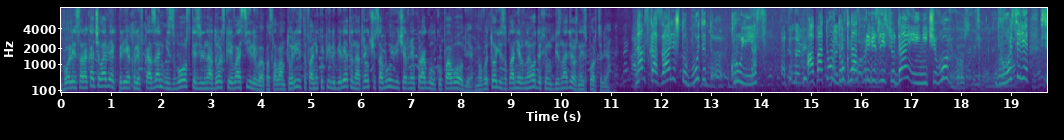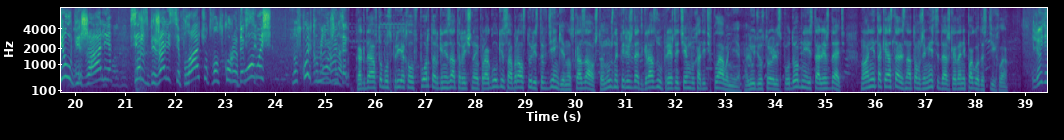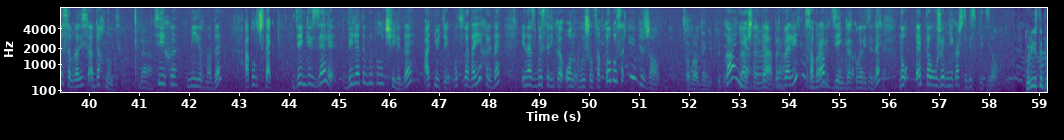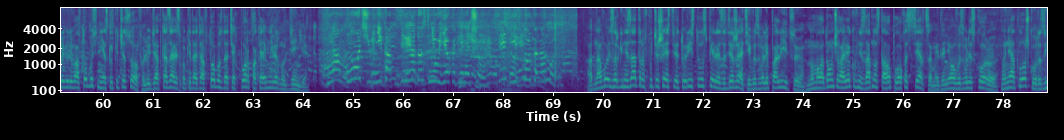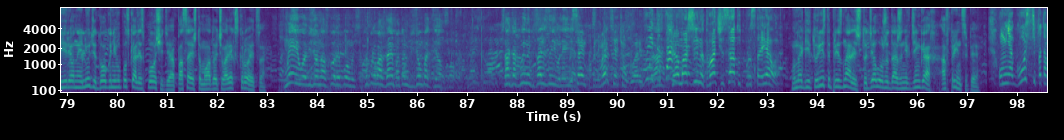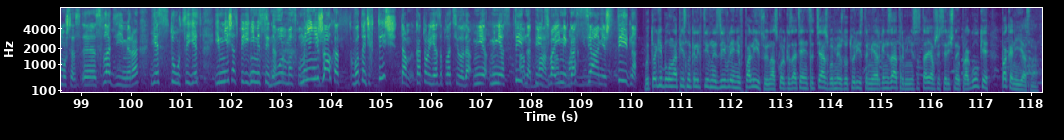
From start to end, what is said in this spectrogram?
Более 40 человек приехали в Казань из Волжска, Зеленодольска и Васильева. По словам туристов, они купили билеты на трехчасовую вечернюю прогулку по Волге. Но в итоге запланированный отдых им безнадежно испортили. Нам сказали, что будет э, круиз. А потом вдруг нас привезли сюда и ничего бросили. Все убежали, все разбежались, все плачут, вон скорая помощь. Ну сколько можно? Когда автобус приехал в порт, организатор речной прогулки собрал с туристов деньги, но сказал, что нужно переждать грозу, прежде чем выходить в плавание. Люди устроились поудобнее и стали ждать. Но они так и остались на том же месте, даже когда непогода стихла. Люди собрались отдохнуть. Тихо, мирно, да? А получится так, деньги взяли, билеты мы получили, да? Отнюдь. Вот сюда доехали, да? И нас быстренько, он вышел с автобуса и убежал. Собрав деньги предварительно. Конечно, да. Предварительно собрав деньги, как говорится, да? Ну, это уже, мне кажется, беспредел. Туристы провели в автобусе несколько часов. Люди отказались покидать автобус до тех пор, пока им не вернут деньги. Нам ночью никак в Зеленодольск не уехать ни на чем. И столько народу. Одного из организаторов путешествия туристы успели задержать и вызвали полицию. Но молодому человеку внезапно стало плохо с сердцем, и для него вызвали скорую. Но не отложку, разъяренные люди долго не выпускали с площади, опасаясь, что молодой человек скроется. Мы его везем на скорой помощи, сопровождаем, потом везем в отдел. Так как вы написали заявление. Вы сами понимаете, о чем говорите? Вся машина два часа тут простояла. Многие туристы признались, что дело уже даже не в деньгах, а в принципе. У меня гости, потому что э, с Владимира есть, с Турции есть, и мне сейчас перед ними стыдно. Мурманска у Мне не жалко вот этих тысяч, там, которые я заплатила, да, мне, мне стыдно Обман, перед своими обман гостями, стыдно. В итоге было написано коллективное заявление в полицию. Насколько затянется тяжба между туристами и организаторами несостоявшейся речной прогулки, пока не ясно.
